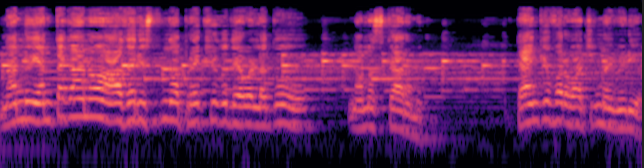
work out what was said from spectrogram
నన్ను ఎంతగానో ఆదరిస్తున్న ప్రేక్షకు దేవుళ్ళకు నమస్కారం thank you for watching my video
